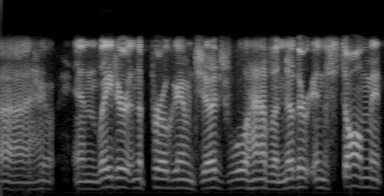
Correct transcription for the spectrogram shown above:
uh, and later in the program, Judge will have another installment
